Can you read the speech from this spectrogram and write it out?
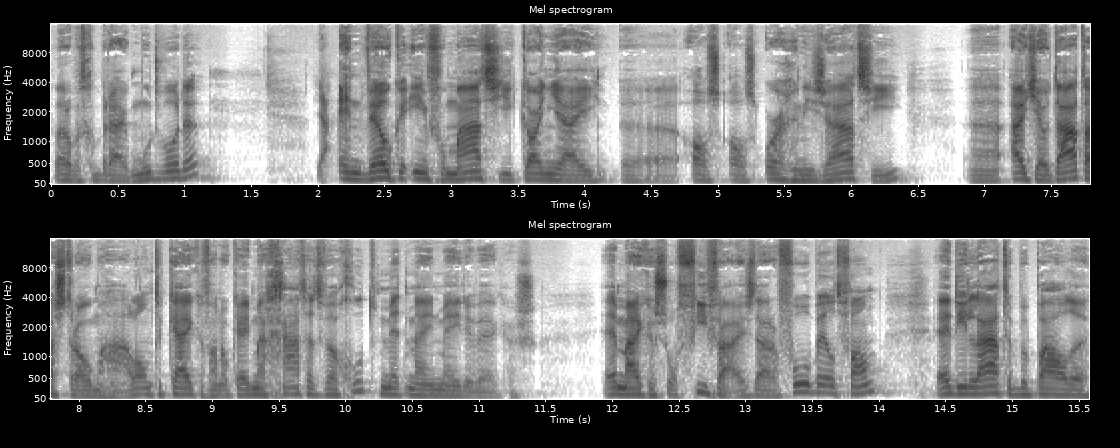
waarop het gebruikt moet worden. Ja, en welke informatie kan jij uh, als, als organisatie uh, uit jouw datastromen halen om te kijken van oké, maar gaat het wel goed met mijn medewerkers? Microsoft Viva is daar een voorbeeld van. die laten bepaalde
